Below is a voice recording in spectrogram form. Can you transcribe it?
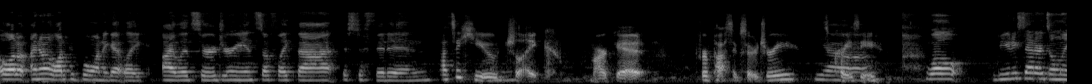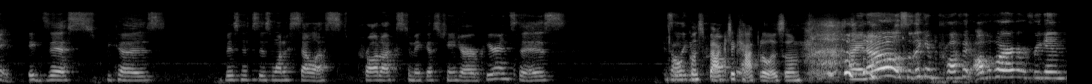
a lot of I know a lot of people want to get like eyelid surgery and stuff like that just to fit in. That's a huge like market for plastic surgery. It's Yeah. crazy. Well, beauty standards only exist because businesses want to sell us products to make us change our appearances. It so all goes back to capitalism. I know, so they can profit off of our freaking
